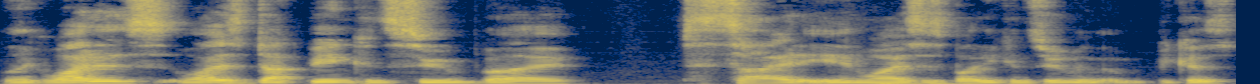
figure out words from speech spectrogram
Like, why does why is Duck being consumed by society, and why is his buddy consuming them? Because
